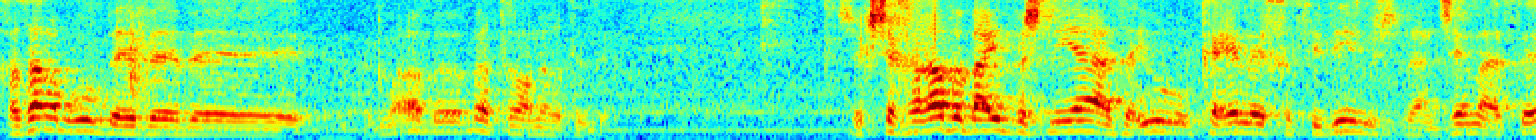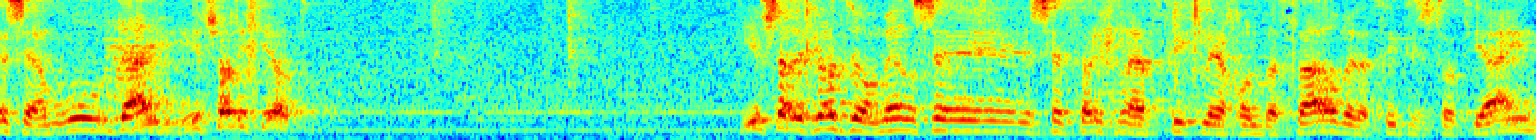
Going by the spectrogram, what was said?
חז"ל אמרו, הגמרא בבטרה אומרת את זה, שכשחרב הבית בשנייה אז היו כאלה חסידים ואנשי מעשה שאמרו, די, אי אפשר לחיות. אי אפשר לחיות, זה אומר ש, שצריך להפסיק לאכול בשר ולהפסיק לשתות יין.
